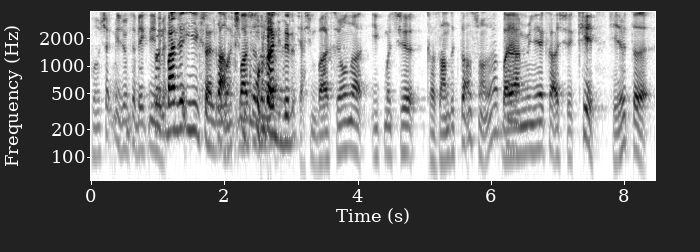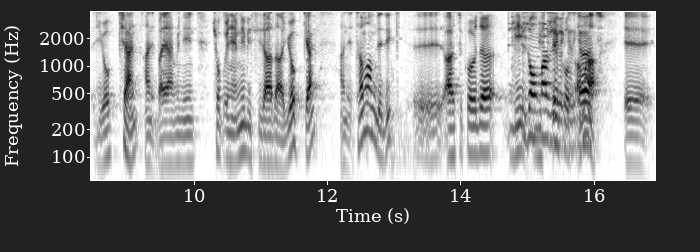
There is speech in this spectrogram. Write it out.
konuşacak mıyız yoksa bekleyeyim mi? Bence iyi yükseldi bu Tamam, maç. başladım. Buradan gidelim. Ya şimdi Barcelona ilk maçı kazandıktan sonra Bayern Münih'e karşı ki Hilert da yokken hani Bayern Münih'in çok önemli bir silahı daha yokken hani tamam dedik e, artık orada bir Sürpriz olmaz düşecek ol- ama evet. e,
